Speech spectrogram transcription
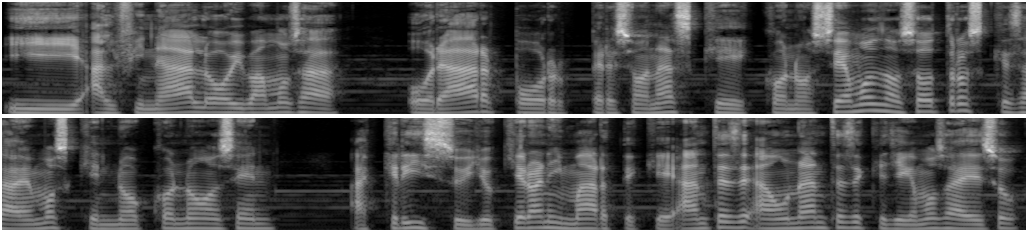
Y al final hoy vamos a orar por personas que conocemos nosotros que sabemos que no conocen a Cristo. Y yo quiero animarte que antes, aún antes de que lleguemos a eso,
